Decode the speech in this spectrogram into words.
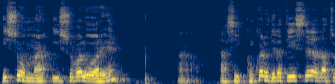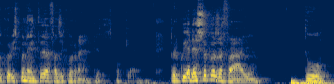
e somma il suo valore. Ah, Ah sì, con quello della tessera lato corrispondente della fase corrente. Ok. Per cui adesso cosa fai? Tu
